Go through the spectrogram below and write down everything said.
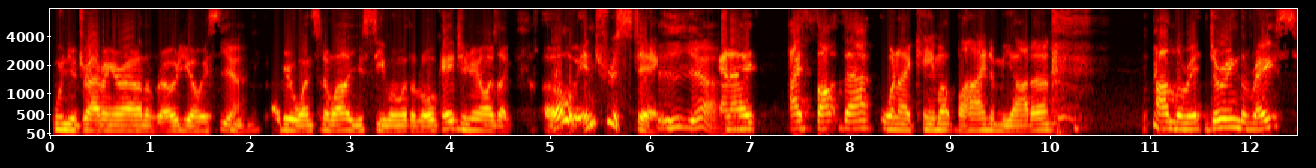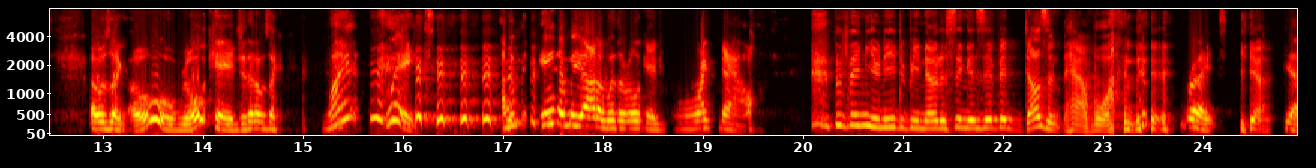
when you're driving around on the road, you always Yeah. every once in a while you see one with a roll cage, and you're always like, "Oh, interesting." Yeah. and I I thought that when I came up behind a Miata on the during the race, I was like, "Oh, roll cage," and then I was like, "What? Wait, I'm in a Miata with a roll cage right now." the thing you need to be noticing is if it doesn't have one. Right? yeah. Yeah.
